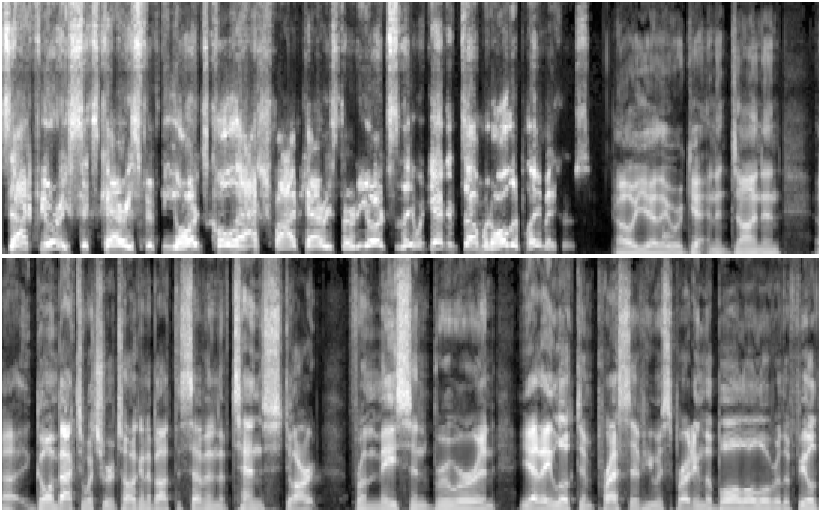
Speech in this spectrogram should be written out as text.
Zach Fury, six carries, 50 yards. Cole Hash, five carries, 30 yards. So they were getting it done with all their playmakers. Oh, yeah, they were getting it done. And uh, going back to what you were talking about, the seven of 10 start from Mason Brewer. And yeah, they looked impressive. He was spreading the ball all over the field.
